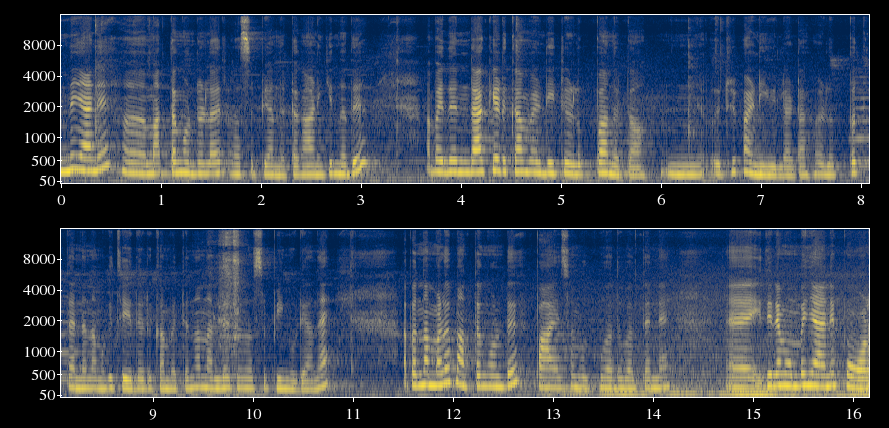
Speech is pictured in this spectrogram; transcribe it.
ഇന്ന് ഞാൻ മത്തം കൊണ്ടുള്ള റെസിപ്പിയാണ് കേട്ടോ കാണിക്കുന്നത്. അപ്പോൾ ഇത് ഉണ്ടാക്കിയെടുക്കാൻ വേണ്ടിയിട്ട് എളുപ്പമാണ് കേട്ടോ ഒരു പണിയുമില്ല കേട്ടോ എളുപ്പത്തിൽ തന്നെ നമുക്ക് ചെയ്തെടുക്കാൻ പറ്റുന്ന നല്ലൊരു റെസിപ്പിയും കൂടിയാണ്. അപ്പം നമ്മൾ മത്തം കൊണ്ട് പായസം വെക്കും അതുപോലെ തന്നെ ഇതിന് മുമ്പ് ഞാൻ പോള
